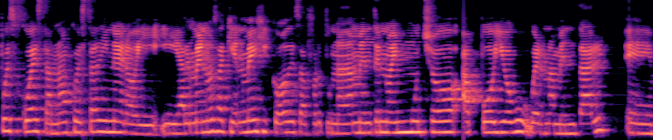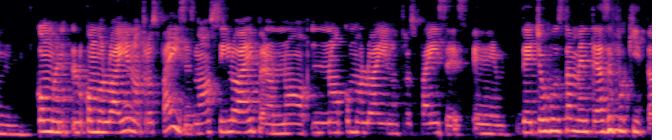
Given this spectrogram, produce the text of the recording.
pues cuesta, ¿no? Cuesta dinero y, y al menos aquí en México desafortunadamente no hay mucho apoyo gubernamental Em, como, como lo hay en otros países, ¿no? Sí lo hay, pero no, no como lo hay en otros países. Em, de hecho, justamente hace poquito,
